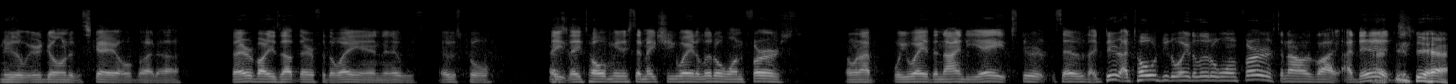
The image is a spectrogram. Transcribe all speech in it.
knew that we were going to the scale. But uh, so everybody's up there for the weigh-in, and it was it was cool. They they told me they said make sure you weigh a little one first. And when I we weighed the 98, Stuart said it was like, dude, I told you to weigh the little one first, and I was like, I did. yeah.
